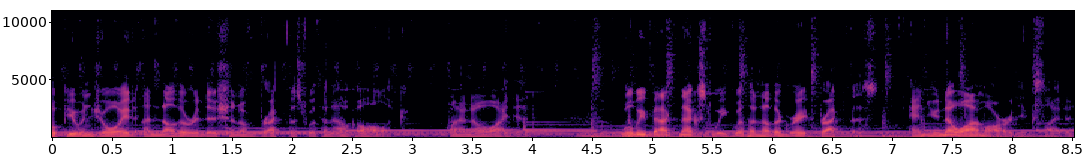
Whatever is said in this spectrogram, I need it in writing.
Hope you enjoyed another edition of Breakfast with an Alcoholic. I know I did. We'll be back next week with another great breakfast, and you know I'm already excited,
